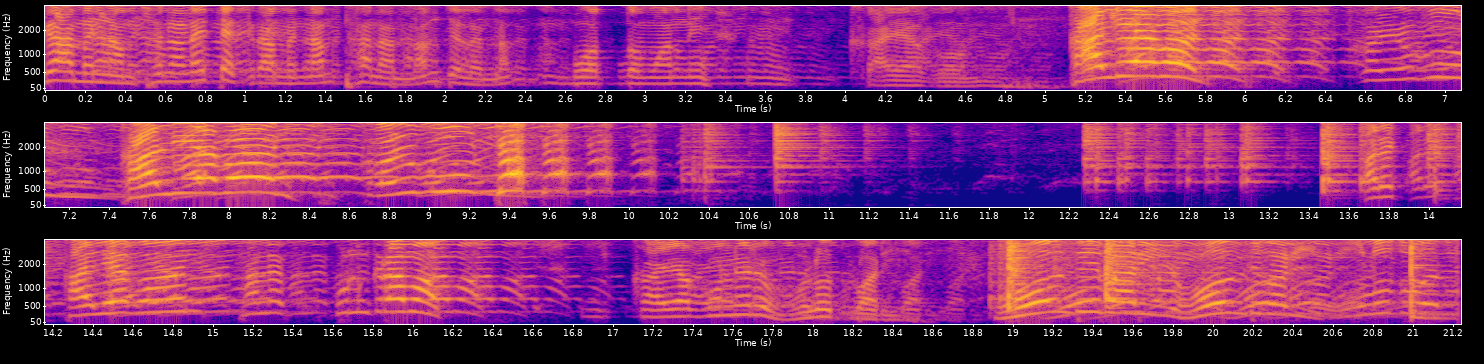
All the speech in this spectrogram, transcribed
গ্রামের নাম ছেনা নাই তো গ্রামের নাম থানার নাম জেলার নাম। বর্তমানে কায়াগন কালিয়াগঞ্জ! কালিয়াগঞ্জ! আরে কালিয়াগঞ্জ থানা কোন গ্রামত? কায়াগনের হলুদ বাড়ি। হলদি বাড়ি হলদি বাড়ি। হলুদ বাড়ি।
